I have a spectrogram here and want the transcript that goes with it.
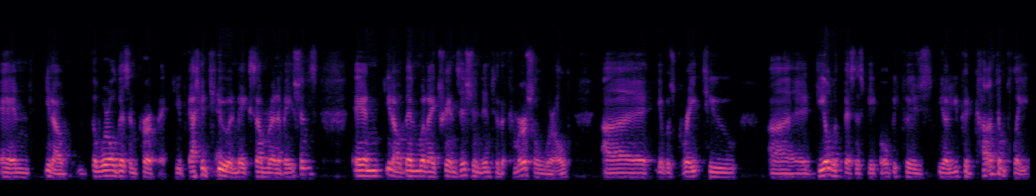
and you know, the world isn't perfect. You've got to do and make some renovations, and you know, then when I transitioned into the commercial world, uh, it was great to uh, deal with business people because you know you could contemplate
